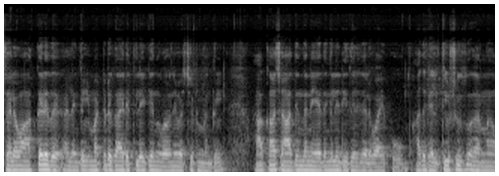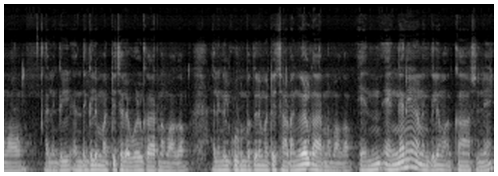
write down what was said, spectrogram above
ചിലവാക്കരുത് അല്ലെങ്കിൽ മറ്റൊരു കാര്യത്തിലേക്ക് എന്ന് പറഞ്ഞ് വെച്ചിട്ടുണ്ടെങ്കിൽ ആ കാശ് ആദ്യം തന്നെ ഏതെങ്കിലും രീതിയിൽ ചിലവായി പോകും. അത് ഹെൽത്ത് ഇഷ്യൂസ് കാരണമാവാം അല്ലെങ്കിൽ എന്തെങ്കിലും മറ്റ് ചിലവുകൾ കാരണമാകാം അല്ലെങ്കിൽ കുടുംബത്തിലെ മറ്റ് ചടങ്ങുകൾ കാരണമാകാം. എങ്ങനെയാണെങ്കിലും ആ കാശിനെ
